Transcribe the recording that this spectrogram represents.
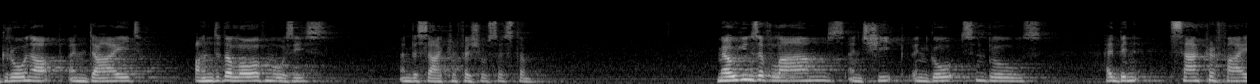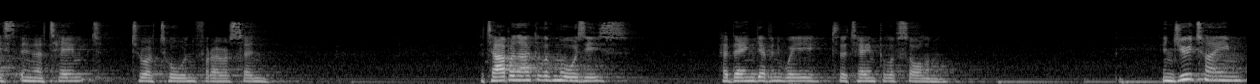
grown up, and died under the law of Moses and the sacrificial system. Millions of lambs and sheep and goats and bulls had been sacrificed in an attempt to atone for our sin. The tabernacle of Moses had then given way to the temple of Solomon. In due time,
